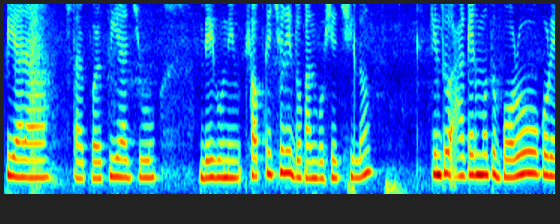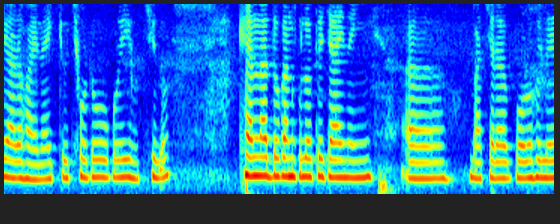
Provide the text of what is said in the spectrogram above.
পেয়ারা, তারপর পেঁয়াজু, বেগুনি সব কিছুরই দোকান বসেছিল। কিন্তু আগের মতো বড় করে আর হয় না, একটু ছোট করেই হচ্ছিল। খেলনার দোকানগুলোতে যাই নাই। বাচ্চারা বড় হলে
